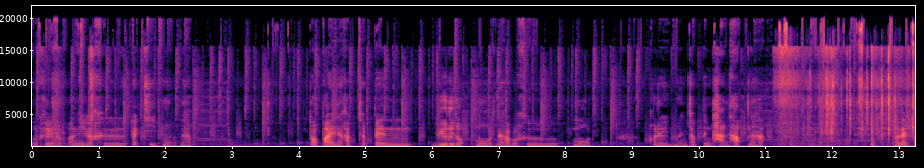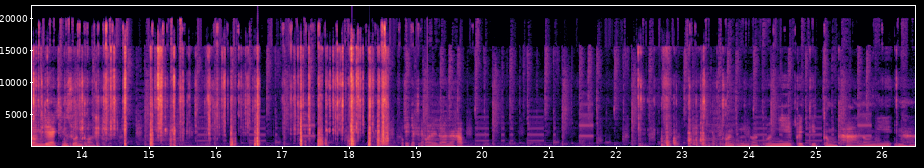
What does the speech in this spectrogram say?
โอเคครับ อันนี้ก็คือ active mode นะครับ ต่อไปนะครับจะเป็น build mode นะครับก็คือโหมดก็เลยเหมือนกับเป็นฐานทัพนะฮะ ตอนแรกต้องแยกชิ้นส่วนก่อนโอเคแยกไปแล้วนะครับ ก่อนอื่นเอาตัวนี้ไปติดตรงฐานตรงนี้นะฮะ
